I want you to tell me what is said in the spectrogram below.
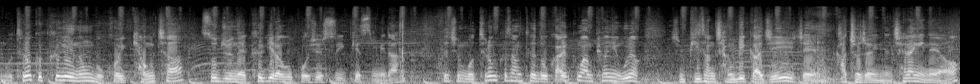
뭐 트렁크 크기는 뭐 거의 경차 수준의 크기라고 보실 수 있겠습니다. 지금 뭐 트렁크 상태도 깔끔한 편이고요. 지금 비상 장비까지 이제 갖춰져 있는 차량이네요.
